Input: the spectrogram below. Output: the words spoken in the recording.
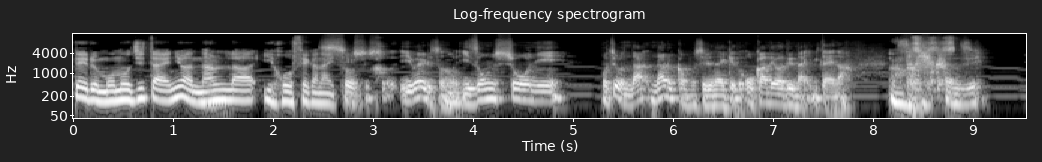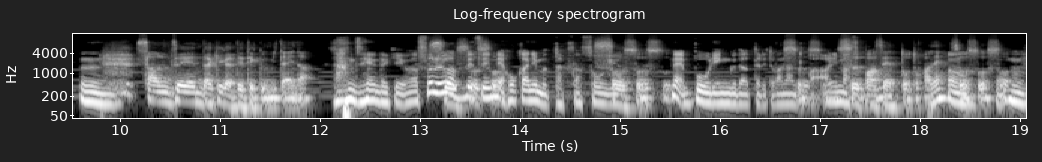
てるもの自体には何ら違法性がないというか。そうそうそう。いわゆるその依存症に、もちろんななるかもしれないけど、お金は出ないみたいな。うんそういう感じ。うん。3000円だけが出てくみたいな。3000円だけは。それは別にね、他にもたくさんそういう。そうそうそう。ね、ボーリングだったりとかなんとかありますスーパー銭湯とかね。そうそうそう。ん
